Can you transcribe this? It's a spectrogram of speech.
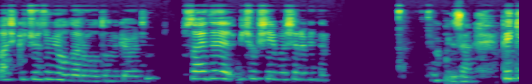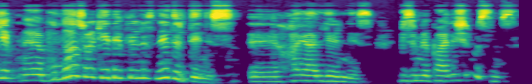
Başka çözüm yolları olduğunu gördüm. Bu sayede birçok şeyi başarabildim. Çok güzel. Peki bundan sonraki hedefleriniz nedir Deniz? E, hayalleriniz? Bizimle paylaşır mısınız?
